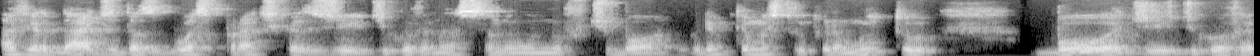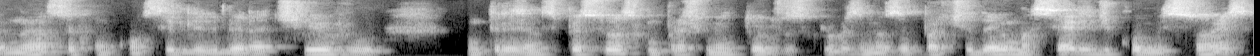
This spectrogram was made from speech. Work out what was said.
a verdade das boas práticas de, de governança no, no, futebol. O Grêmio tem uma estrutura muito boa de, de governança, com conselho deliberativo com 300 pessoas, com praticamente todos os clubes, mas a partir daí uma série de comissões.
